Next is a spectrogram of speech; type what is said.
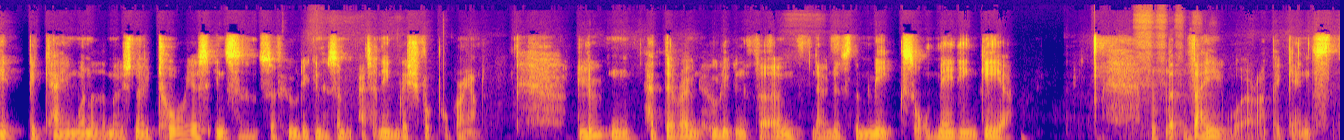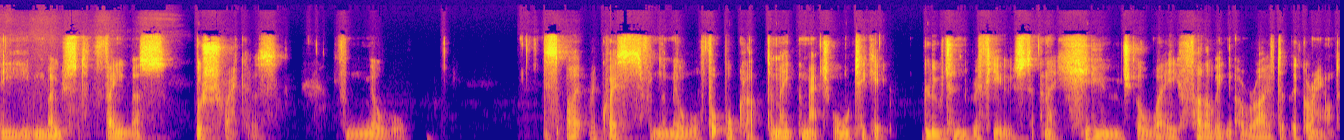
It became one of the most notorious incidents of hooliganism at an English football ground. Luton had their own hooligan firm known as the MIGs or Men in Gear. but they were up against the most famous bushwhackers from Millwall. Despite requests from the Millwall Football Club to make the match all ticket, Luton refused, and a huge away following arrived at the ground.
